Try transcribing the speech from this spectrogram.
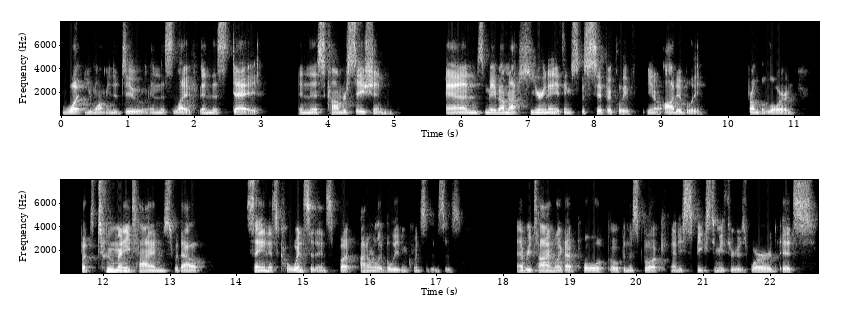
what you want me to do in this life, in this day, in this conversation. And maybe I'm not hearing anything specifically, you know, audibly from the Lord, but too many times without saying it's coincidence, but I don't really believe in coincidences. Every time like I pull open this book and he speaks to me through his word, it's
